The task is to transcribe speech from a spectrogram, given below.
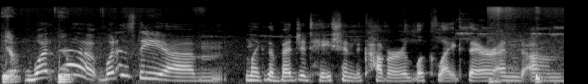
Yep. What yep. Uh, what does the um, like the vegetation cover look like there? And um,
